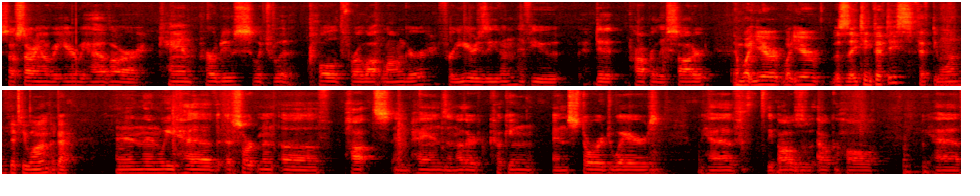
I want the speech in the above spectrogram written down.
So starting over here, we have our canned produce, which would hold for a lot longer, for years even, if you did it properly soldered. And what year? What year? This is 1850s. 51. 51. Okay. And then we have assortment of pots and pans and other cooking and storage wares. We have the bottles of alcohol. We have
